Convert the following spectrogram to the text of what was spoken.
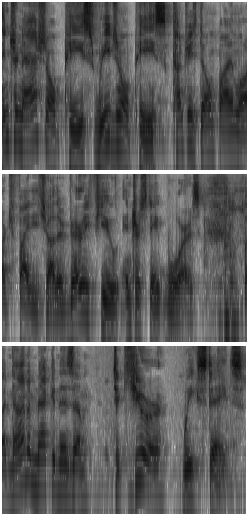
international peace, regional peace, countries don't by and large fight each other, very few interstate wars, but not a mechanism to cure weak states.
